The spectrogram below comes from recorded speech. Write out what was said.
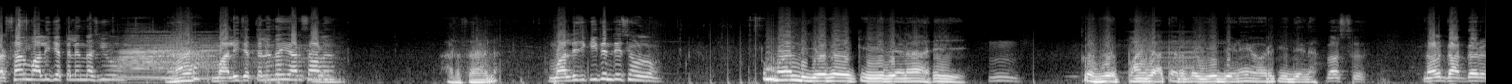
ਹਰ ਸਾਲ ਮਾਲੀ ਜਿੱਤ ਲੈਂਦਾ ਸੀ ਉਹ? ਹਾਂ? ਮਾਲੀ ਜਿੱਤ ਲੈਂਦਾ ਸੀ ਹਰ ਸਾਲ? ਹਰ ਸਾਲ। ਮਾਲੀ ਚ ਕੀ ਦਿੰਦੇ ਸੀ ਉਦੋਂ? ਲਿਓ ਤੇ ਕੀ ਦੇਣਾ ਸੀ? ਹੂੰ। ਕੋਈ 5000 ਰੁਪਏ ਦੇਣੇ ਹੋਰ ਕੀ ਦੇਣਾ? ਬਸ। ਨਾਲ ਗਾਗਰ।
